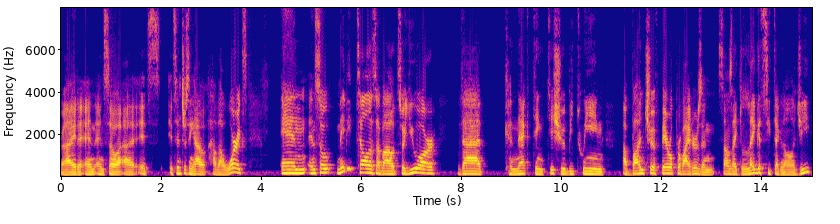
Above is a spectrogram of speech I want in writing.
right? And and so uh, it's it's interesting how how that works, and and so maybe tell us about so you are that connecting tissue between a bunch of payroll providers and sounds like legacy technology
